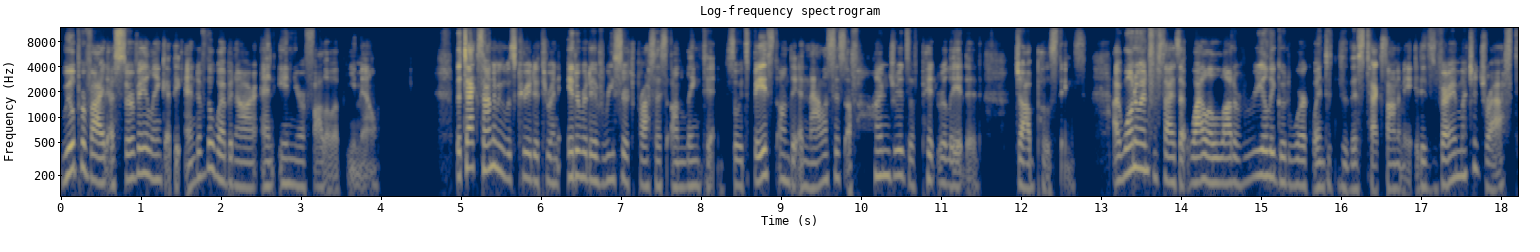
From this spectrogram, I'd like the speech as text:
We'll provide a survey link at the end of the webinar and in your follow-up email. The taxonomy was created through an iterative research process on LinkedIn. So it's based on the analysis of hundreds of PIT related job postings. I want to emphasize that while a lot of really good work went into this taxonomy, it is very much a draft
